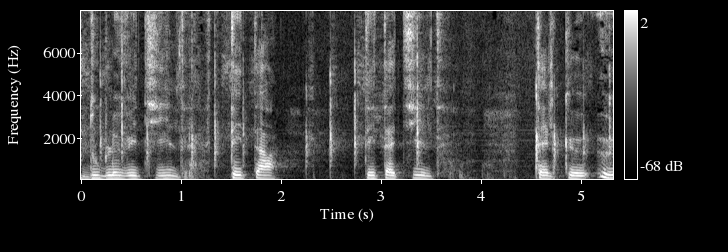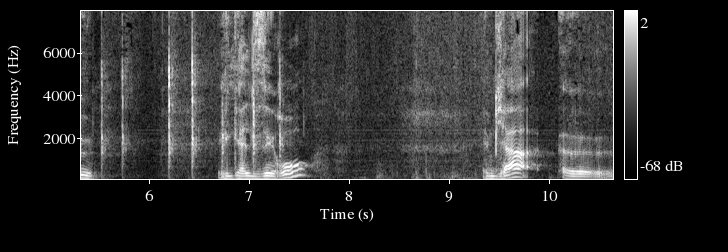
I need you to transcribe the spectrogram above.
W tilde, θ, θ tilde, tel que E égale 0, eh bien, euh,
